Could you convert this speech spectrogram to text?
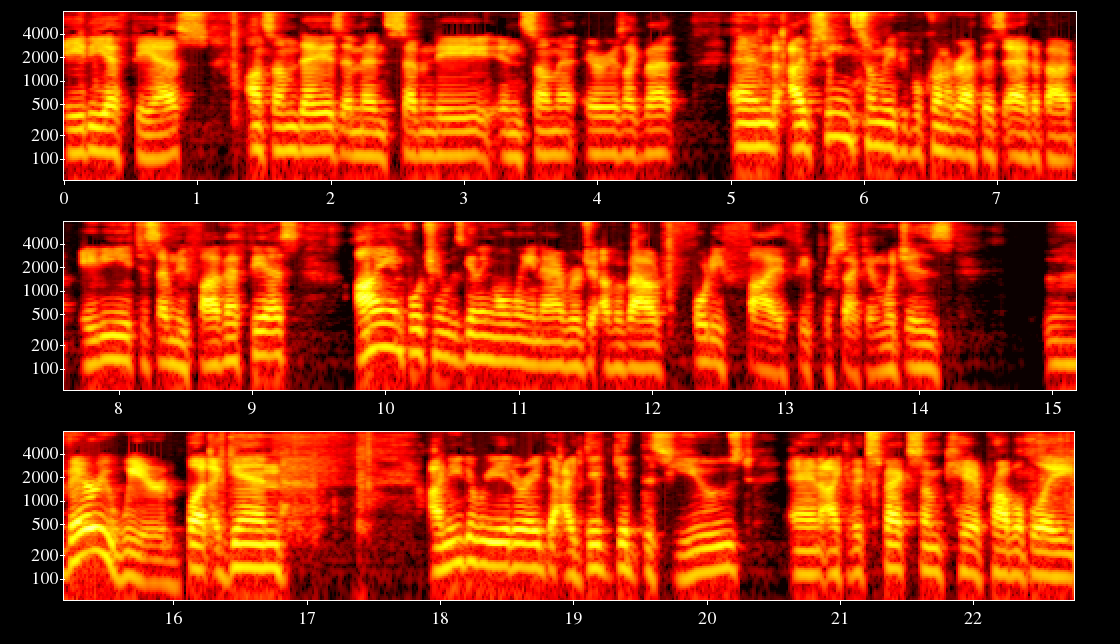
80 FPS on some days and then 70 in some areas like that. And I've seen so many people chronograph this at about 80 to 75 FPS. I unfortunately was getting only an average of about 45 feet per second, which is very weird. But again, I need to reiterate that I did get this used, and I could expect some kid probably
